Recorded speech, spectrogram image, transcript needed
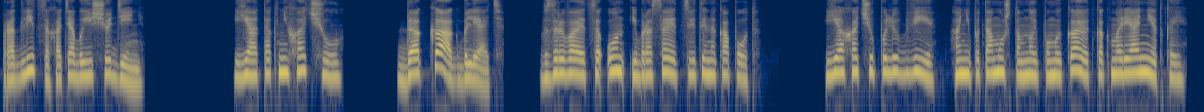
продлится хотя бы еще день». «Я так не хочу», «Да как, блядь?» Взрывается он и бросает цветы на капот. «Я хочу по любви, а не потому, что мной помыкают, как марионеткой».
